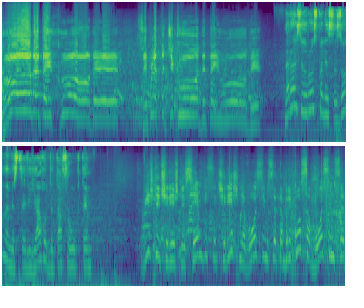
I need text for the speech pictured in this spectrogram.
Ходить та й ходить. Сипле точек води та й води. Наразі у розпалі сезону місцеві ягоди та фрукти. Вишня, черешня 70, черешня 80, абрикоса 80,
